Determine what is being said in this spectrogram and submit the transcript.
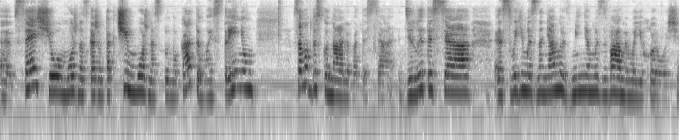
е, все, що можна, скажімо так, чим можна спонукати майстриню самовдосконалюватися, ділитися е, своїми знаннями, вміннями з вами, мої хороші.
